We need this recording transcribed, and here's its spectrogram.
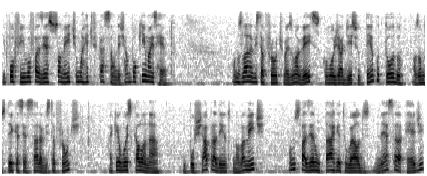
E por fim vou fazer somente uma retificação, deixar um pouquinho mais reto. Vamos lá na vista front mais uma vez, como eu já disse, o tempo todo nós vamos ter que acessar a vista front. Aqui eu vou escalonar e puxar para dentro novamente. Vamos fazer um target weld nessa edge.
